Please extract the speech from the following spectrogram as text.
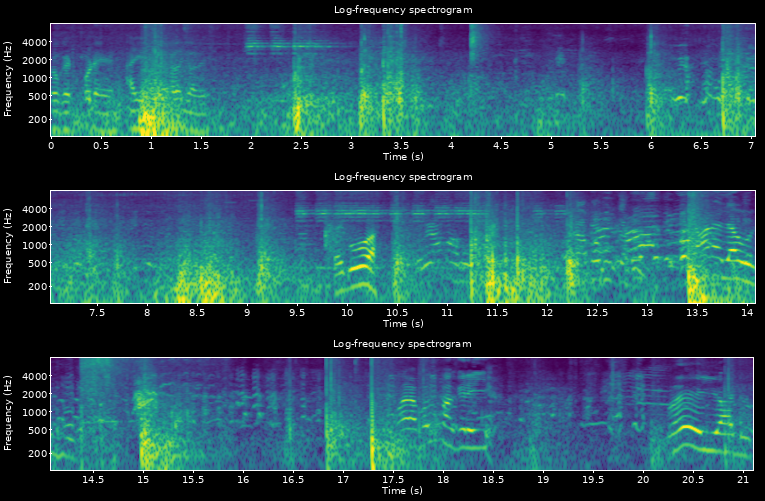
રોકેટ પડે આ રીતે સળગાવે છે. કઈ ગુવા. જવું છે. મારા પગમાં કરી ગયો. વહી ગયું આડું.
